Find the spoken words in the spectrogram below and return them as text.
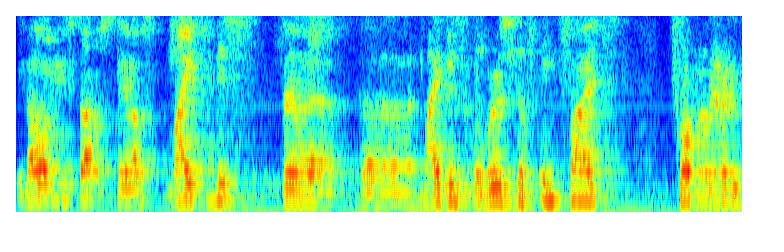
you know, new startup scale-ups might miss the, the might miss the diversity of insights from a very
